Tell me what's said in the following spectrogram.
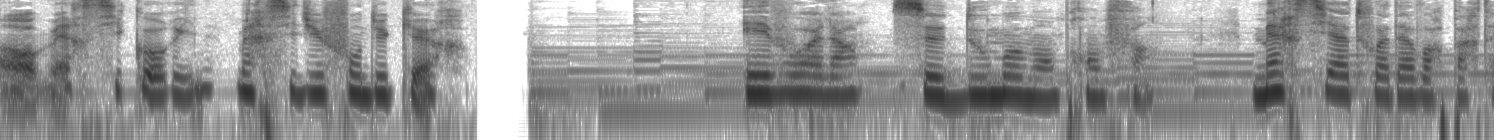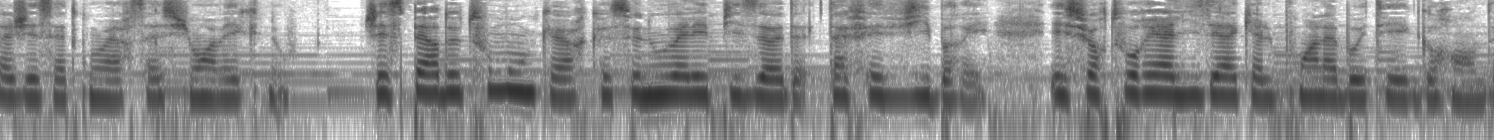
Oh, merci Corinne, merci du fond du cœur. Et voilà, ce doux moment prend fin. Merci à toi d'avoir partagé cette conversation avec nous. J'espère de tout mon cœur que ce nouvel épisode t'a fait vibrer et surtout réaliser à quel point la beauté est grande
